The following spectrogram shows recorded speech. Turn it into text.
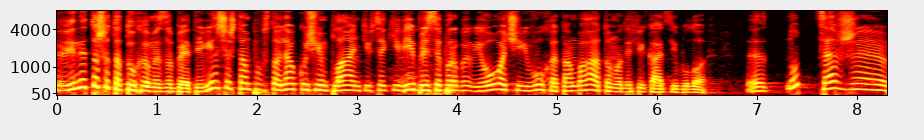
Він не то, що татухами забитий, він ще ж там повставляв кучу імплантів, всякі вібриси поробив, і очі, і вуха, там багато модифікацій було. Е, ну, це вже.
